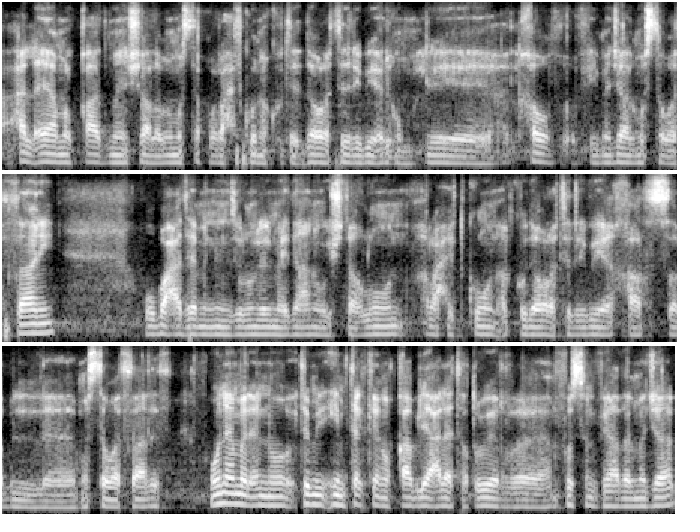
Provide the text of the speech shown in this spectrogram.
على الأيام القادمة إن شاء الله بالمستقبل راح تكون أكو دورة تدريبية لهم للخوض في مجال المستوى الثاني. وبعدها من ينزلون للميدان ويشتغلون راح تكون أكو دورة تدريبية خاصة بالمستوى الثالث ونأمل أنه يمتلكن القابلية على تطوير أنفسهم في هذا المجال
